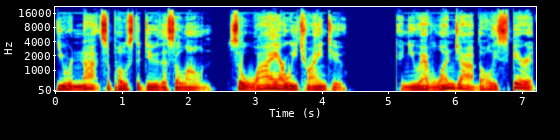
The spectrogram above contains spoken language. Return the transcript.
You were not supposed to do this alone. So, why are we trying to? And you have one job. The Holy Spirit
